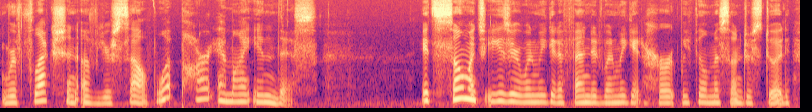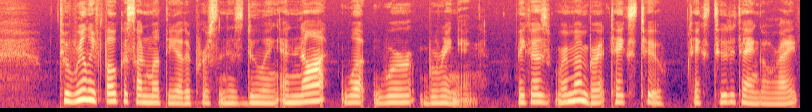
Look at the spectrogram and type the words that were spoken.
reflection of yourself. What part am I in this? It's so much easier when we get offended, when we get hurt, we feel misunderstood, to really focus on what the other person is doing and not what we're bringing. Because remember, it takes two. It takes two to tango, right?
